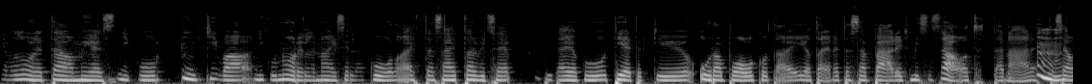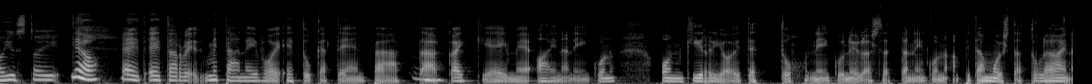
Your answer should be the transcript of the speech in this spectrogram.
Ja mä luulen, että tämä on myös niinku, kiva niinku, nuorille naisille kuulla, että sä et tarvitse pitää joku tietetty urapolku tai jotain, että sä päädyt, missä sä oot tänään. Että mm. se on just toi... Joo, ei, ei tarvi, mitään ei voi etukäteen päättää. Mm. Kaikki ei mene aina niin kuin on kirjoitettu niin kuin ylös, että niin kuin pitää muistaa, että tulee aina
